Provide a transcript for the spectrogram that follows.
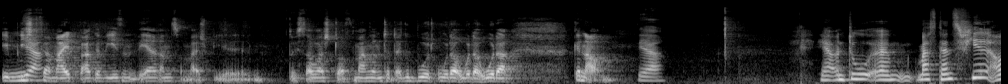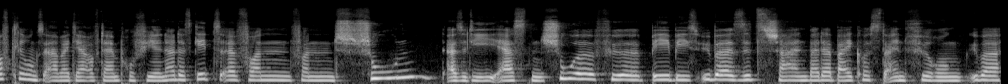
eben nicht Ja. vermeidbar gewesen wären, zum Beispiel durch Sauerstoffmangel unter der Geburt oder, oder, oder. Genau. Ja. Ja, und du ähm, machst ganz viel Aufklärungsarbeit ja auf deinem Profil. Ne? Das geht äh, von, von Schuhen, also die ersten Schuhe für Babys, über Sitzschalen bei der Beikosteinführung, über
